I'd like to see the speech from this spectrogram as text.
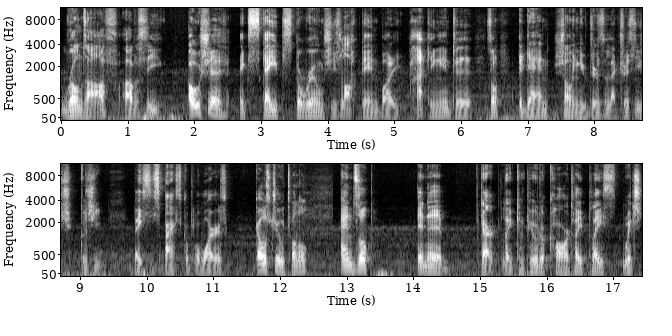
runs off, obviously. Osha escapes the room she's locked in by hacking into. So, again, showing you there's electricity because she basically sparks a couple of wires, goes through a tunnel, ends up in a dark, like, computer core type place, which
